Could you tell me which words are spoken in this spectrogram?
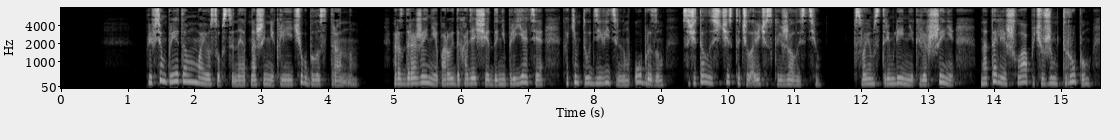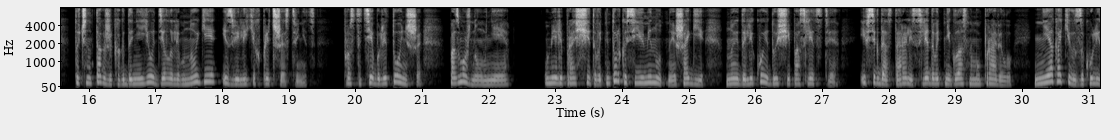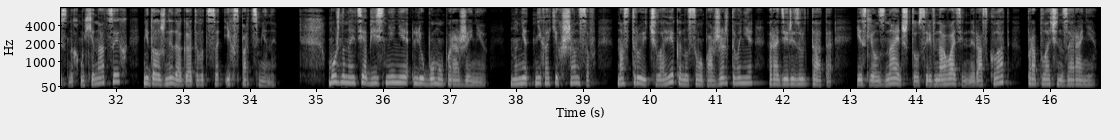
При всем при этом мое собственное отношение к Леничук было странным. Раздражение, порой доходящее до неприятия, каким-то удивительным образом сочеталось с чисто человеческой жалостью. В своем стремлении к вершине Наталья шла по чужим трупам точно так же, как до нее делали многие из великих предшественниц. Просто те были тоньше, возможно, умнее. Умели просчитывать не только сиюминутные шаги, но и далеко идущие последствия, и всегда старались следовать негласному правилу ни о каких закулисных махинациях не должны догадываться их спортсмены. Можно найти объяснение любому поражению – но нет никаких шансов настроить человека на самопожертвование ради результата, если он знает, что соревновательный расклад проплачен заранее.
